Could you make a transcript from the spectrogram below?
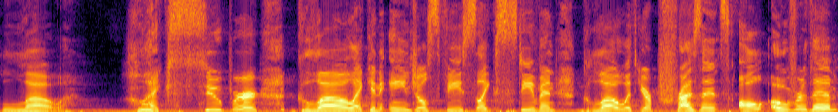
glow like super glow, like an angel's feast, like Stephen, glow with your presence all over them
